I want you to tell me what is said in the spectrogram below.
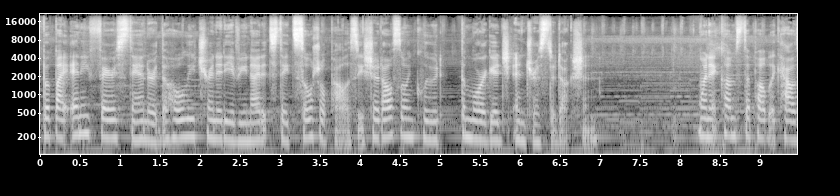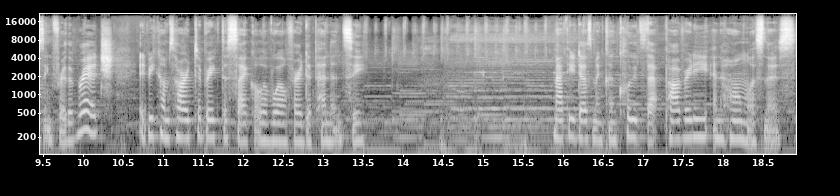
But by any fair standard, the holy trinity of United States social policy should also include the mortgage interest deduction. When it comes to public housing for the rich, it becomes hard to break the cycle of welfare dependency. Matthew Desmond concludes that poverty and homelessness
